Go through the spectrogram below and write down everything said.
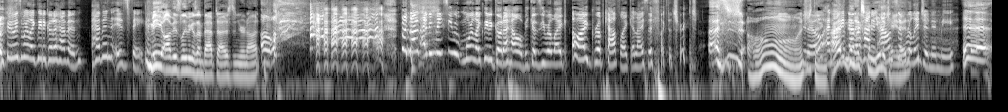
Who is more likely to go to heaven? Heaven is fake. Me, obviously, because I'm baptized and you're not. Oh. But that I think makes you more likely to go to hell because you were like, "Oh, I grew up Catholic," and I said, "Fuck the church." oh, You interesting. know, and I I, haven't been never had an ounce of excommunicated. religion in me. Eh,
